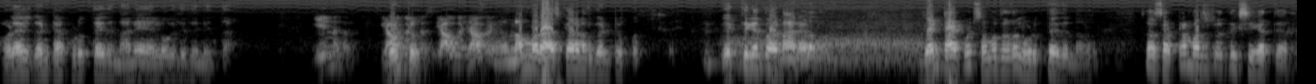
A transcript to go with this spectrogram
ಹೊಳೆಯಲ್ಲಿ ಗಂಟು ಹಾಕಿ ಹುಡುಕ್ತಾ ಇದ್ದೀನಿ ನಾನೇ ಎಲ್ಲಿ ಹೋಗಿದ್ದೀನಿ ಅಂತ. ಗಂಟು. ನಮ್ಮ ರಾಜಕಾರಣದ ಗಂಟು. ವ್ಯಕ್ತಿಗತವಾಗಿ ನಾನು ಹೇಳೋದು. ಗಂಟು ಹಾಕ್ಬಿಟ್ಟು ಸಮುದ್ರದಲ್ಲಿ ಹುಡುಕ್ತಾ ಇದ್ದೀನಿ ನಾವು. ಸೊ ಸೆಪ್ಟೆಂಬರ್ ಜೊತೆಗೆ ಸಿಗತ್ತೆ ಅದು.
